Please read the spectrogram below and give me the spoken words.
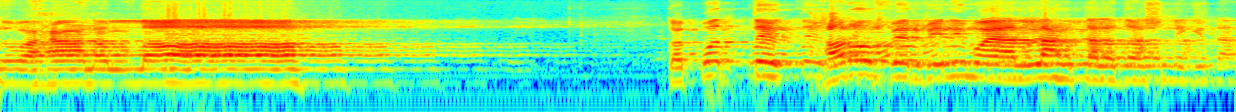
সুবহানাল্লাহ। প্রত্যেক হরফের বিনিময় আল্লাহ তাআলা দশ নাকি দান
